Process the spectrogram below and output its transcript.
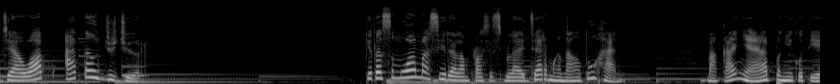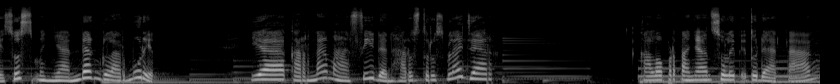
jawab atau jujur. Kita semua masih dalam proses belajar mengenal Tuhan. Makanya pengikut Yesus menyandang gelar murid. Ya karena masih dan harus terus belajar. Kalau pertanyaan sulit itu datang,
